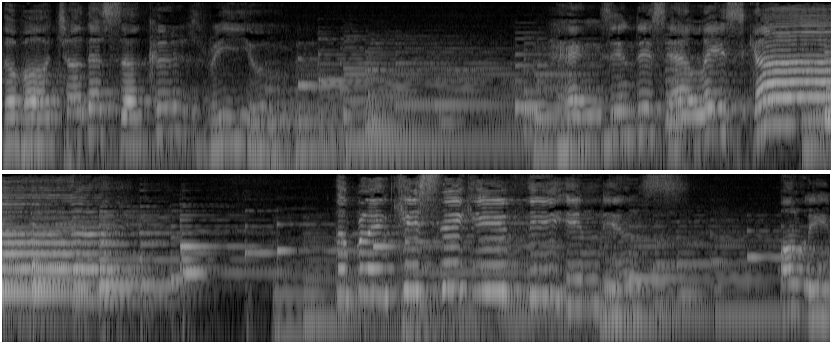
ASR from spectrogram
The vulture that suckers Rio this LA sky. The blankets they give the Indians only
